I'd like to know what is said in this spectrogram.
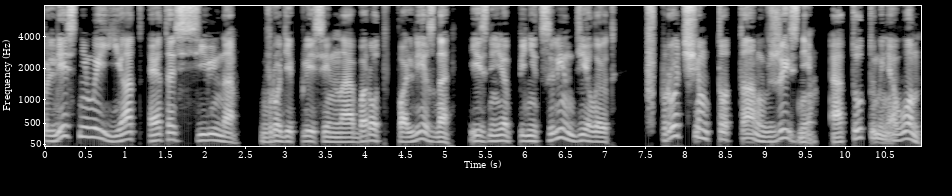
Плесневый яд – это сильно. Вроде плесень наоборот полезна, из нее пенициллин делают. Впрочем, то там, в жизни, а тут у меня вон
